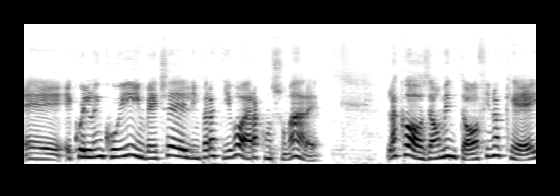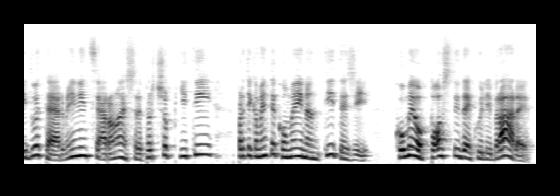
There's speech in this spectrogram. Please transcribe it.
e, e quello in cui invece l'imperativo era consumare. La cosa aumentò fino a che i due termini iniziarono a essere percepiti praticamente come in antitesi, come opposti da equilibrare.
